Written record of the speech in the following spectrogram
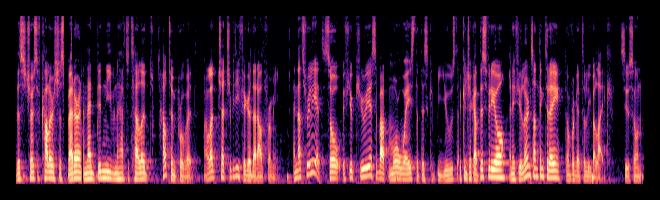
This choice of color is just better and I didn't even have to tell it how to improve it. I let ChatGPT figure that out for me. And that's really it. So if you're curious about more ways that this could be used, you can check out this video. And if you learned something today, don't forget to leave a like. See you soon.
